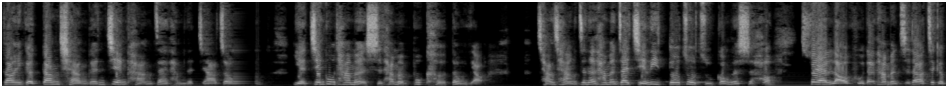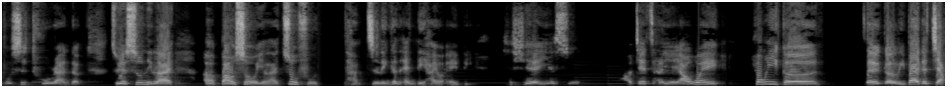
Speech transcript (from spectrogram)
放一个刚强跟健康在他们的家中，也坚固他们，使他们不可动摇。常常真的，他们在竭力多做主工的时候，虽然劳苦，但他们知道这个不是突然的。主耶稣，你来呃保守，也来祝福他子琳跟 Andy 还有 Abby，谢谢耶稣。然后接着也要为封一个这个礼拜的讲。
